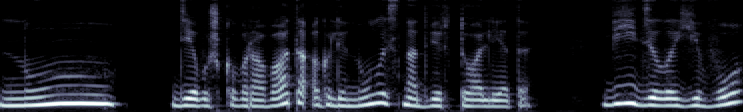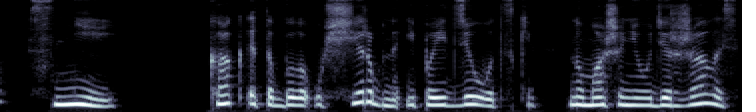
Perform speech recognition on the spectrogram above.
Ну... Девушка воровато оглянулась на дверь туалета. Видела его с ней. Как это было ущербно и по-идиотски, но Маша не удержалась,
